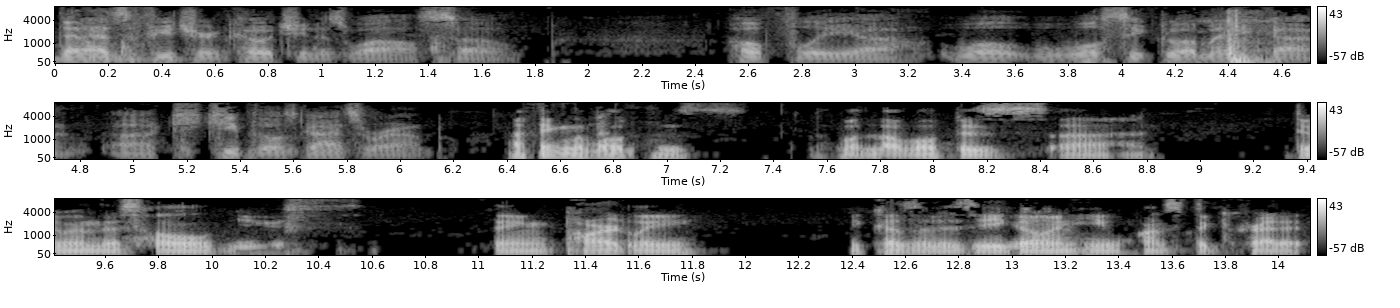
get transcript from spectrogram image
that has a future in coaching as well. So hopefully, uh, we'll, we'll see Club America, uh, keep those guys around. I think La Volpe is what La is uh, doing this whole youth thing partly because of his ego and he wants the credit,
